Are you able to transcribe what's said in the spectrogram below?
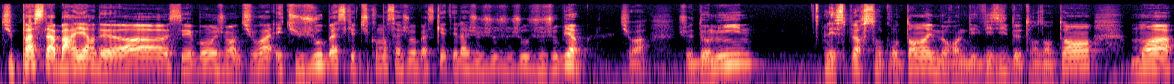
tu passes la barrière de oh c'est bon je tu vois et tu joues au basket tu commences à jouer au basket et là je joue je joue je joue bien tu vois je domine les Spurs sont contents ils me rendent des visites de temps en temps moi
